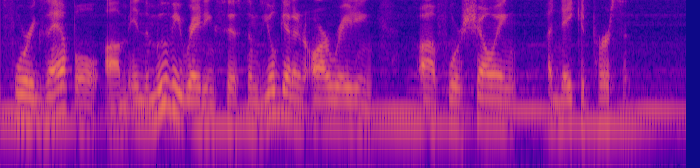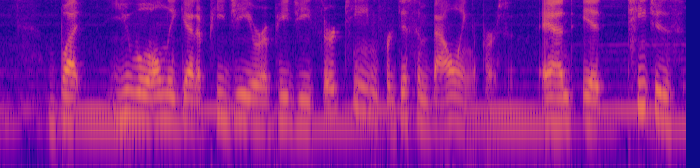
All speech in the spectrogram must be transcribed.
for example, um, in the movie rating systems, you'll get an R rating uh, for showing a naked person. But you will only get a PG or a PG-13 for disemboweling a person. And it teaches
